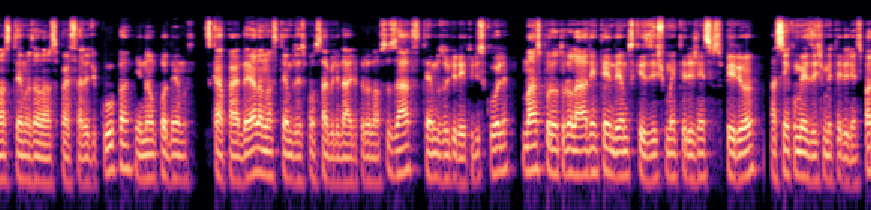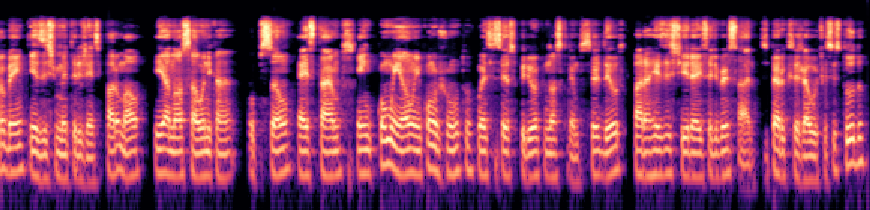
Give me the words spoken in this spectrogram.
nós temos a nossa parcela de culpa e não podemos escapar dela, nós temos responsabilidade pelos nossos atos, temos o direito de escolha, mas por outro lado entendemos que existe uma inteligência superior, assim como existe uma inteligência para o bem, existe uma inteligência para o mal, e a nossa única opção é estarmos em comunhão, em conjunto com esse ser superior que nós queremos ser Deus, para resistir a esse adversário. Espero que seja útil esse estudo,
